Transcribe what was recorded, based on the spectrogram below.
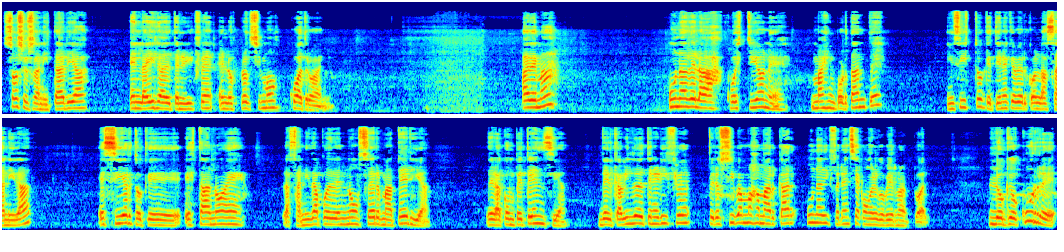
sociosanitarias en la isla de Tenerife en los próximos cuatro años. Además, una de las cuestiones más importantes, insisto, que tiene que ver con la sanidad, es cierto que esta no es, la sanidad puede no ser materia de la competencia del Cabildo de Tenerife, pero sí vamos a marcar una diferencia con el gobierno actual. Lo que ocurre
